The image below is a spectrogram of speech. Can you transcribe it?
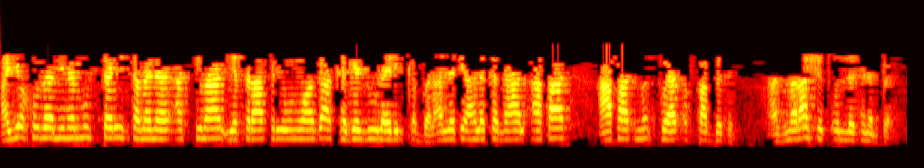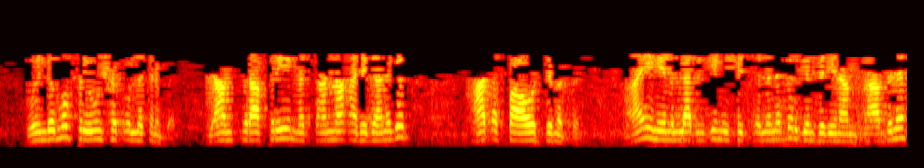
አየኹዘ ሚን አልሙሽተሪ ሰመነ አስቲማር የፍራፍሬውን ዋጋ ከገዢው ላይ ሊቀበል አለቲ አህለከሃል አፋት አፋት መጥቶ ያጠፋበትን አዝመራ ሸጦለት ነበር ወይም ደግሞ ፍሬውን ሸጦለት ነበር ያን ፍራፍሬ መጣና አደጋ ነገር አጠፋ አወደመበት አይ እኔ ምን ላድርግ እኔ ሸጬልህ ነበር ገንዘቤን አምጣ ብለህ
